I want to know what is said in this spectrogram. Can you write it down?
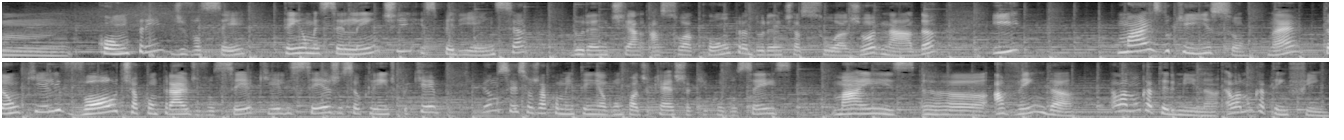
um, compre de você, tenha uma excelente experiência durante a, a sua compra, durante a sua jornada e mais do que isso, né? Então, que ele volte a comprar de você, que ele seja o seu cliente, porque eu não sei se eu já comentei em algum podcast aqui com vocês, mas uh, a venda ela nunca termina, ela nunca tem fim.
